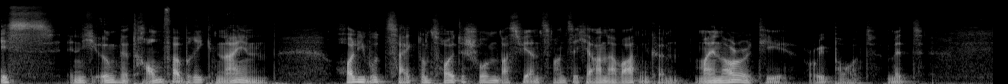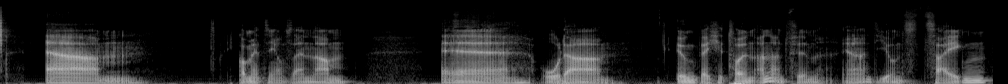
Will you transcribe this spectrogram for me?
ist nicht irgendeine Traumfabrik, nein. Hollywood zeigt uns heute schon, was wir in 20 Jahren erwarten können. Minority Report mit, ähm, ich komme jetzt nicht auf seinen Namen, äh, oder irgendwelche tollen anderen Filme, ja, die uns zeigen,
